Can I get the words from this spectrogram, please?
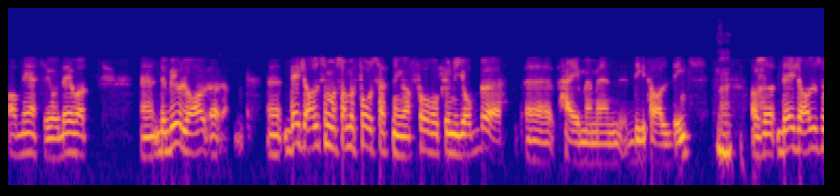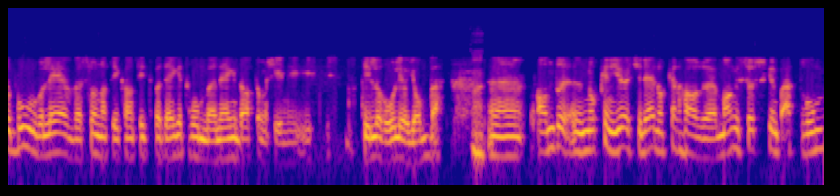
ha med seg. og det er jo at uh, det, blir jo lag, uh, det er ikke alle som har samme forutsetninger for å kunne jobbe hjemme med en digital dings. Altså, det er ikke alle som bor og lever sånn at de kan sitte på et eget rom med en egen datamaskin i, i stille og rolig og jobbe. Andre, noen gjør ikke det. Noen har mange søsken på ett rom.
